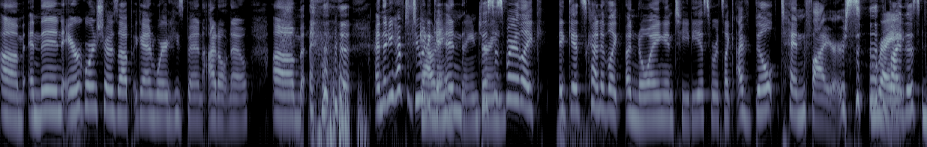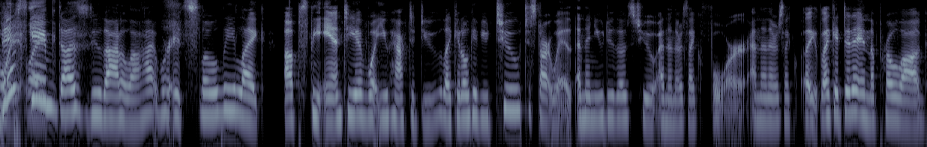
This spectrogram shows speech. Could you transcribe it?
um and then aragorn shows up again where he's been i don't know. Um and then you have to do Scouting, it again. And this is where like it gets kind of like annoying and tedious where it's like i've built 10 fires right. by this point This like, game does do that a lot, where it slowly like ups the ante of what you have to do. Like it'll give you two to start with, and then you do those two, and then there's like four, and then there's like like like it did it in the prologue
